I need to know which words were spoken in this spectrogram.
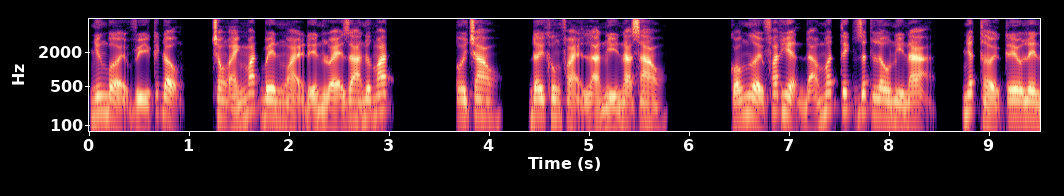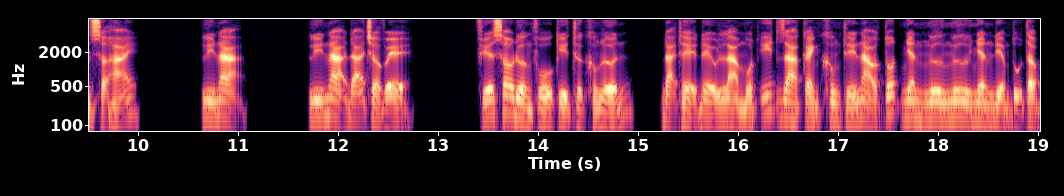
nhưng bởi vì kích động, trong ánh mắt bên ngoài đến lóe ra nước mắt. Ôi chao, đây không phải là Nina sao? Có người phát hiện đã mất tích rất lâu Nina, nhất thời kêu lên sợ hãi. Lina! Lina đã trở về. Phía sau đường phố kỳ thực không lớn, đại thể đều là một ít gia cảnh không thế nào tốt nhân ngư ngư nhân điểm tụ tập,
